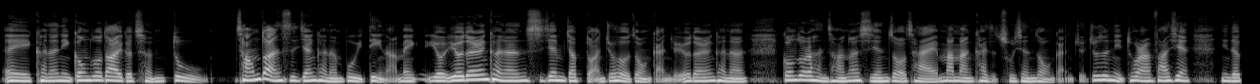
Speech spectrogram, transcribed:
诶，可能你工作到一个程度。长短时间可能不一定啊，每有有的人可能时间比较短就会有这种感觉，有的人可能工作了很长一段时间之后才慢慢开始出现这种感觉，就是你突然发现你的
